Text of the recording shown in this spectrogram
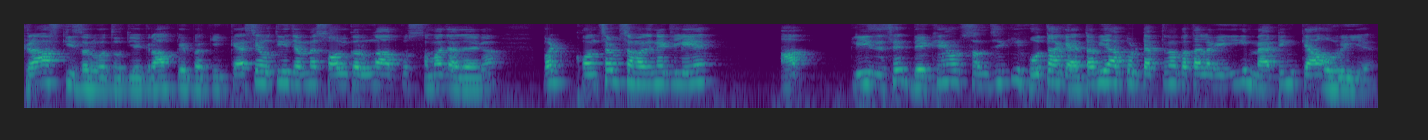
ग्राफ की ज़रूरत होती है ग्राफ पेपर की. कैसे होती है? जब मैं सॉल्व करूँगा, आपको समझ आ जाएगा. बट कॉन्सेप्ट समझने के लिए आप प्लीज़ इसे देखें और समझें कि होता क्या है. तभी आपको डेप्थ में पता लगेगी कि मैपिंग क्या हो रही है.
